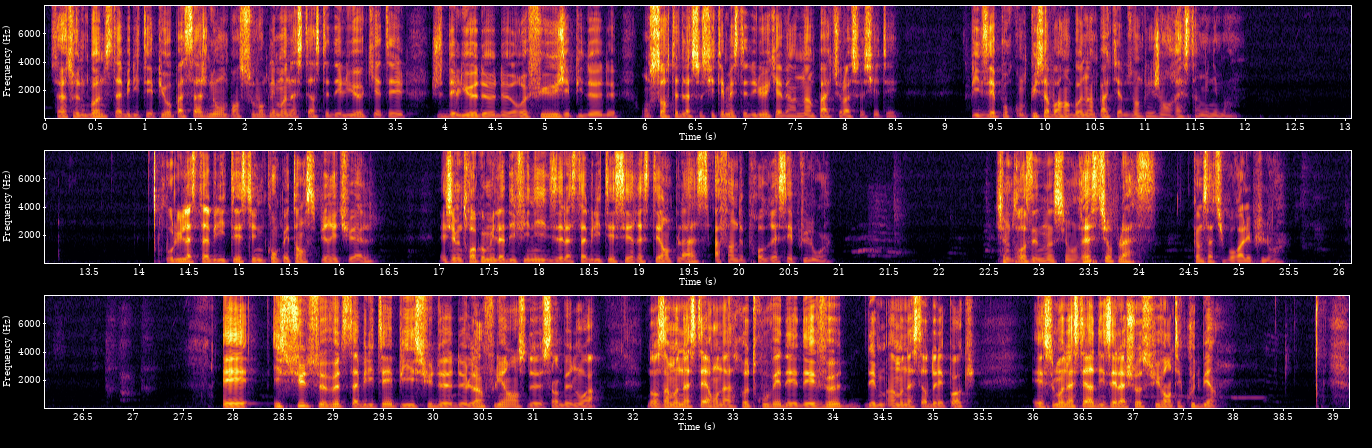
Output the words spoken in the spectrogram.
Ça va être une bonne stabilité. Puis au passage, nous, on pense souvent que les monastères, c'était des lieux qui étaient juste des lieux de, refuge, et puis de, on sortait de la société, mais c'était des lieux qui avaient un impact sur la société. Puis il disait, pour qu'on puisse avoir un bon impact, il y a besoin que les gens restent un minimum. Pour lui, la stabilité, c'était une compétence spirituelle. Et j'aime trop comme il l'a défini, il disait, la stabilité, c'est rester en place afin de progresser plus loin. J'aime trop cette notion. Reste sur place, comme ça tu pourras aller plus loin. Et issu de ce vœu de stabilité et puis issu de, l'influence de Saint Benoît, dans un monastère, on a retrouvé des, vœux, un monastère de l'époque, et ce monastère disait la chose suivante, écoute bien.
